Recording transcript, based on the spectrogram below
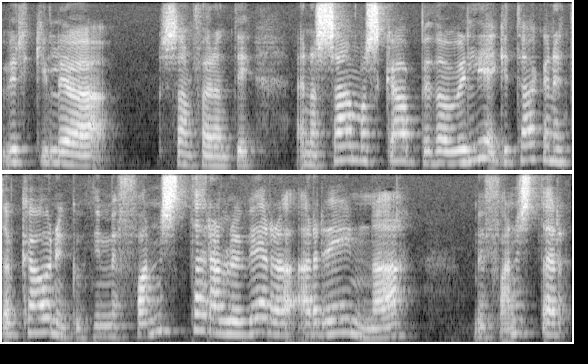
virkilega samfærandi en að sama skapi þá vil ég ekki taka neitt af káringum því mér fannst þær alveg vera að reyna, mér fannst þær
